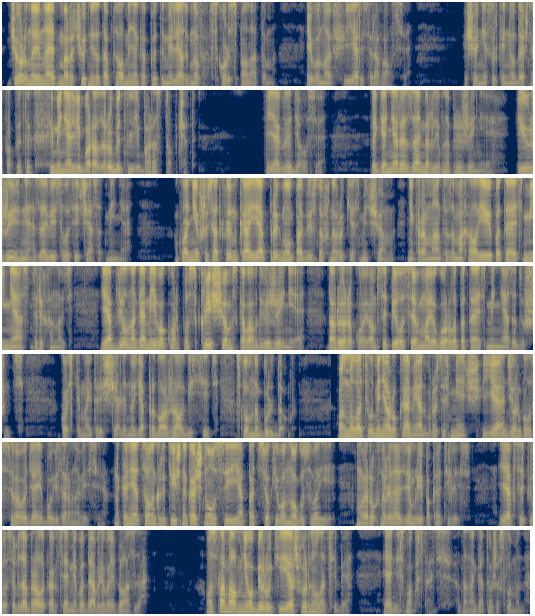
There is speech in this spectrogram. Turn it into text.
Черный Найтмар чуть не затоптал меня копытами, лязгнув вскользь палатом. И вновь я ретировался. Еще несколько неудачных попыток, и меня либо разрубят, либо растопчут. Я огляделся. Легионеры замерли в напряжении. Их жизнь зависела сейчас от меня. Уклонившись от клинка, я прыгнул, повиснув на руке с мечом. Некромант замахал ею, пытаясь меня стряхнуть. Я обвил ногами его корпус, клещом сковав движение. Второй рукой он вцепился в мое горло, пытаясь меня задушить. Кости мои трещали, но я продолжал висеть, словно бульдог. Он молотил меня руками, отбросив меч. Я дергался, выводя его из равновесия. Наконец он критично качнулся, и я подсек его ногу своей. Мы рухнули на землю и покатились. Я вцепился в забрало когтями, выдавливая глаза. Он сломал мне обе руки и отшвырнул от себя. Я не смог встать. Одна нога тоже сломана.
